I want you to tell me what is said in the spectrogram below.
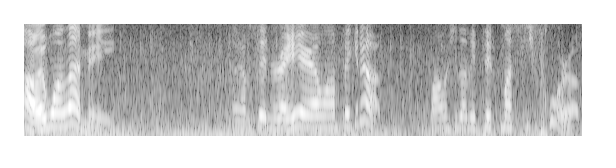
Oh, it won't let me. Like, I'm sitting right here. I want to pick it up. Why won't you let me pick my C4 up?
